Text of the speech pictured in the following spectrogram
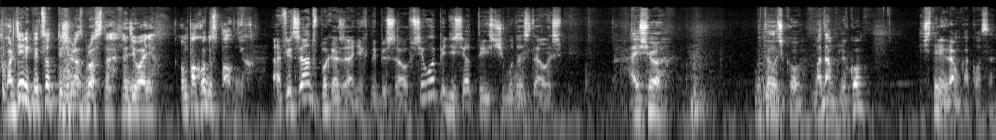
В квартире 500 тысяч разбросано на диване. Он, походу, спал в них. Официант в показаниях написал, всего 50 тысяч ему досталось. А еще бутылочку мадам Клюко и 4 грамм кокоса.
